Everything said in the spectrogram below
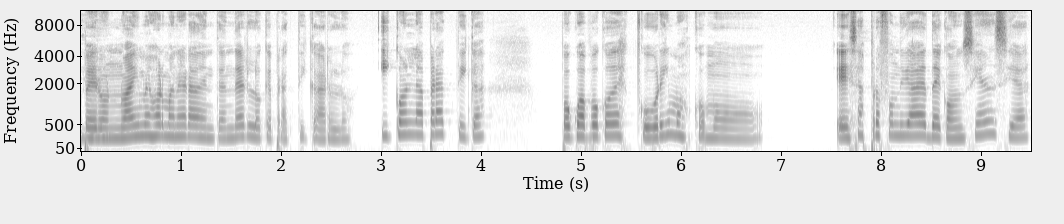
pero no hay mejor manera de entenderlo que practicarlo. Y con la práctica, poco a poco descubrimos cómo esas profundidades de conciencia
